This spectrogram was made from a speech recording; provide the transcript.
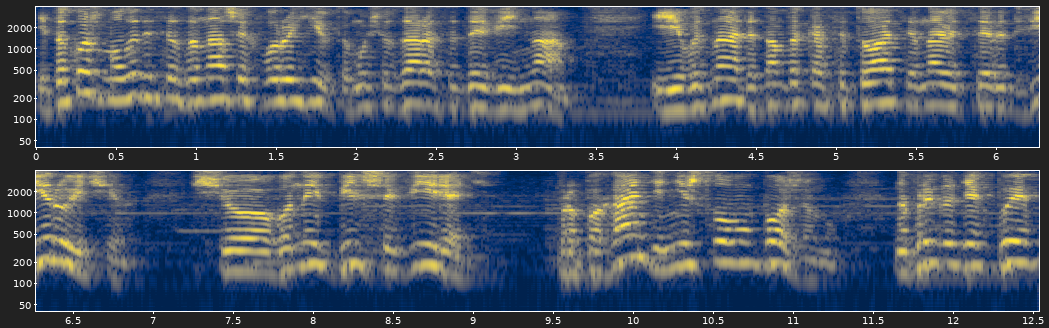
І також молитися за наших ворогів, тому що зараз іде війна. І ви знаєте, там така ситуація навіть серед віруючих, що вони більше вірять пропаганді, ніж Словом Божому. Наприклад, якби, е,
